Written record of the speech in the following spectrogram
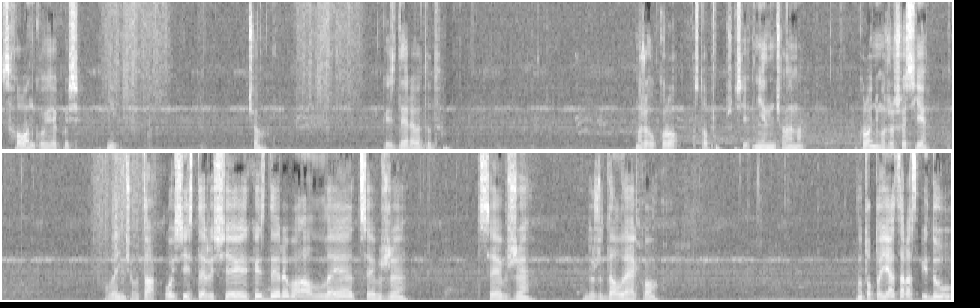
схованку якусь. Ні? Чого? Якесь дерево тут. Може у кро... Стоп, щось є. Ні, нічого нема. У кроні може щось є. Але нічого. Так, ось є теж ще якесь дерево, але це вже. Це вже дуже далеко. Ну, тобто я зараз піду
